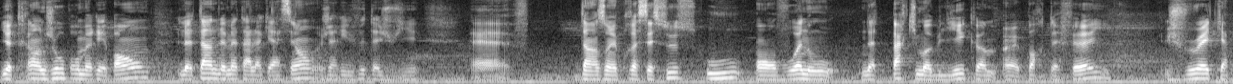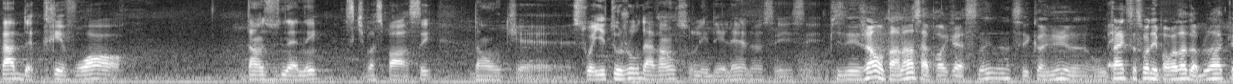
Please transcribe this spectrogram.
il y a 30 jours pour me répondre, le temps de le mettre à location, j'arrive vite à juillet. Euh, dans un processus où on voit notre parc immobilier comme un portefeuille, je veux être capable de prévoir dans une année ce qui va se passer. Donc, euh, soyez toujours d'avance sur les délais. Là. C'est, c'est- Puis les gens ont tendance à procrastiner, c'est connu. là. Autant que ce soit des propriétaires de blocs,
